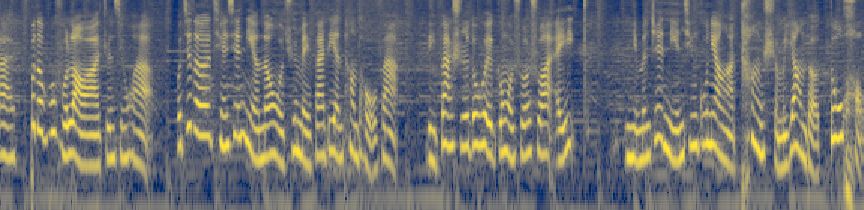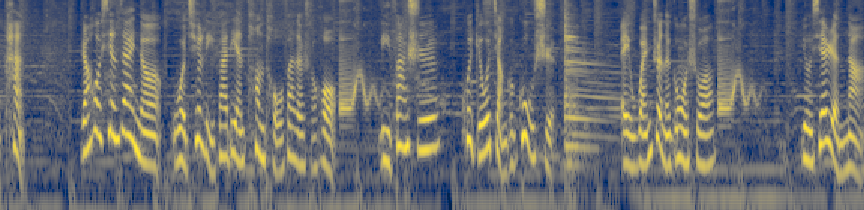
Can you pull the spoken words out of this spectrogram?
哎，不得不服老啊，真心话。我记得前些年呢，我去美发店烫头发，理发师都会跟我说说，哎，你们这年轻姑娘啊，烫什么样的都好看。然后现在呢，我去理发店烫头发的时候，理发师会给我讲个故事，哎，完整的跟我说，有些人呐，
